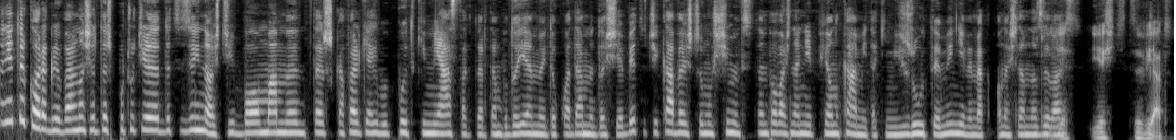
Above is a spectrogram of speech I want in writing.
No nie tylko regrywalność, ale też poczucie decyzyjności, bo mamy też kafelki jakby płytki miasta, które tam budujemy i dokładamy do siebie. Co ciekawe, jeszcze musimy wstępować na nie pionkami takimi żółtymi, nie wiem jak one się tam nazywa. Jest, jeźdźcy wiatru.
